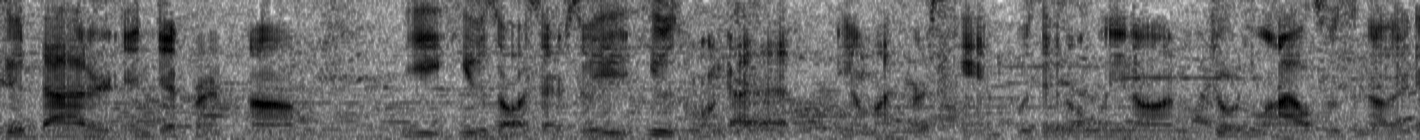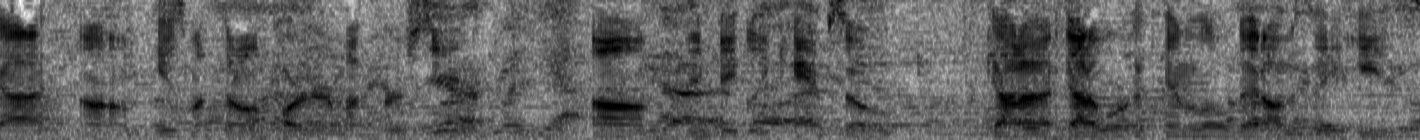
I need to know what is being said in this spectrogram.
good, bad, or indifferent. Um, he, he was always there. So he, he was one guy that, you know, my first camp was able to lean on. Jordan Lyles was another guy. Um, he was my throwing partner my first year um, in big league camp. So gotta gotta work with him a little bit. Obviously, he's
